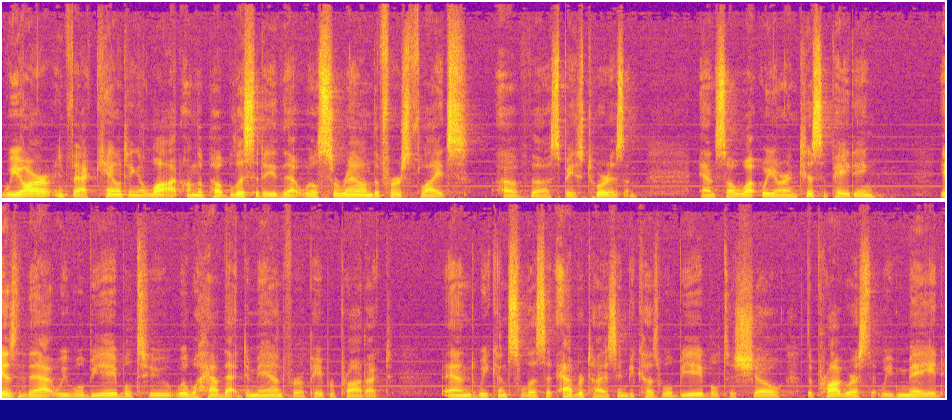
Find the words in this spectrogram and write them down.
we are, in fact, counting a lot on the publicity that will surround the first flights of uh, space tourism. And so what we are anticipating is that we will be able to, we will have that demand for a paper product and we can solicit advertising because we'll be able to show the progress that we've made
